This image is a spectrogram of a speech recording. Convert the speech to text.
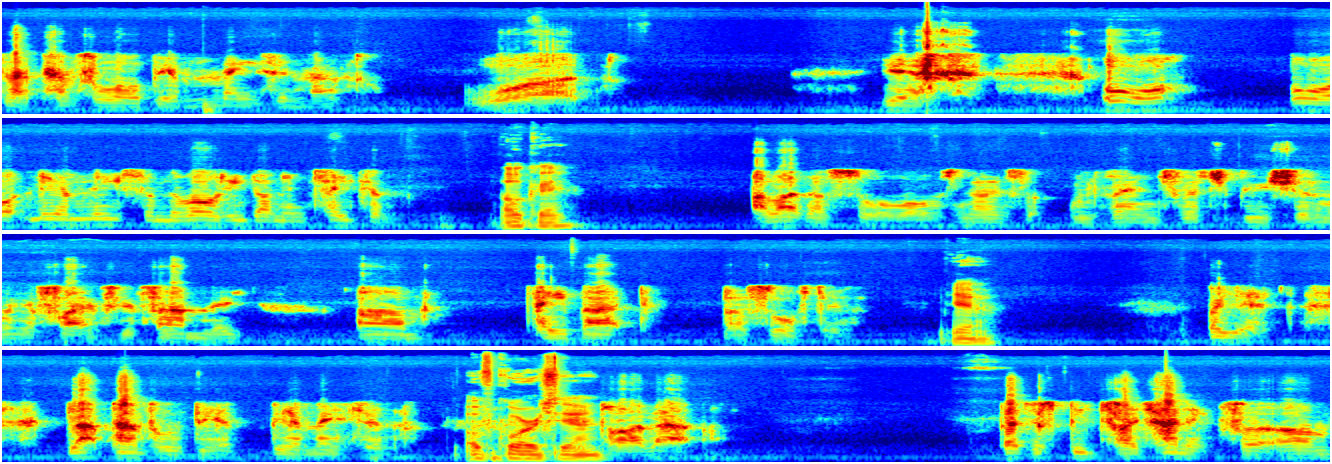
Black Panther role would be amazing, man. What? Yeah. or, or Liam Neeson, the role he done in Taken. Okay. I like those sort of roles, you know, it's like revenge, retribution, when you're fighting for your family, um, payback, that sort of thing. Yeah. But yeah, Black Panther would be be amazing. Of course, yeah. Part of that. That just beat Titanic for um,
